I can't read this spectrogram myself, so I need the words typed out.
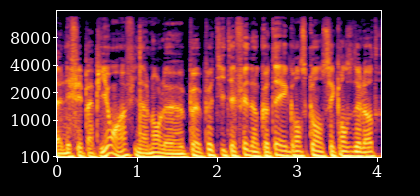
euh, l'effet papillon, hein, finalement le pe- petit effet d'un côté et grandes conséquences de l'autre.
